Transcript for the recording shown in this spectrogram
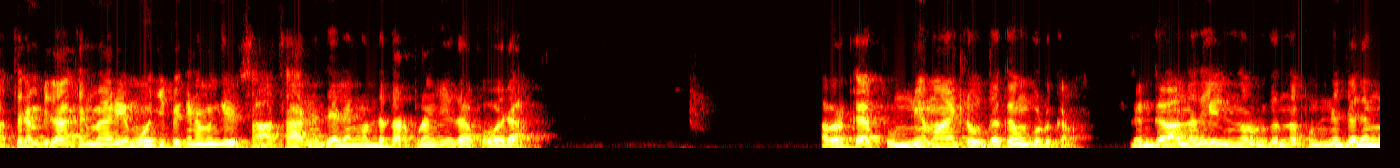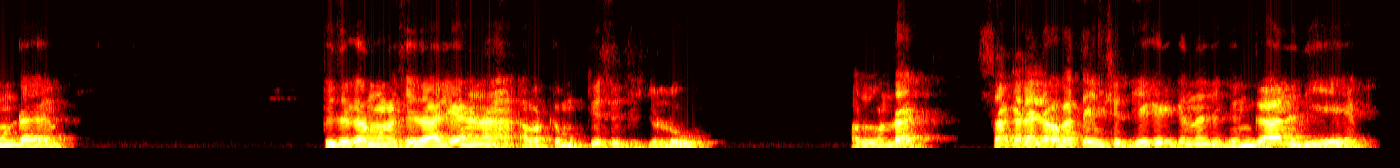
അത്തരം പിതാക്കന്മാരെ മോചിപ്പിക്കണമെങ്കിൽ സാധാരണ ജലം കൊണ്ട് തർപ്പണം ചെയ്താൽ പോരാ. അവർക്ക് പുണ്യമായിട്ടുള്ള ഉദകം കൊടുക്കണം. ഗംഗാനദിയിൽ നിന്ന് ഒഴുകുന്ന പുണ്യജലം കൊണ്ട് പിതൃകർമ്മങ്ങൾ ചെയ്താലെയാണ് അവർക്ക് മുക്തി സിദ്ധിക്കുള്ളൂ. അതുകൊണ്ട് സകല ലോകത്തെയും ശുദ്ധീകരിക്കുന്ന ഗംഗാനദിയെ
